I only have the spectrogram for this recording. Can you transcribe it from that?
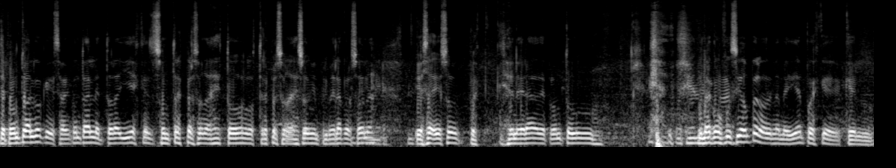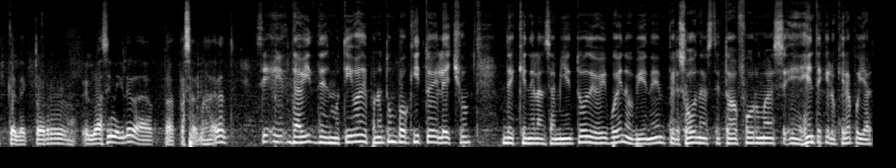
De pronto algo que se va a encontrar el lector allí es que son tres personajes, todos los tres personajes son en primera persona. Y eso pues genera de pronto un, una confusión, pero en la medida pues que, el, lector lo asimile va, a pasar más adelante. Sí, eh, David, desmotiva de pronto un poquito el hecho de que en el lanzamiento de hoy, bueno, vienen personas de todas formas, eh, gente que lo quiere apoyar,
